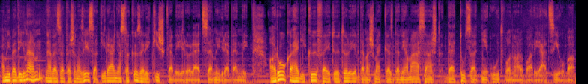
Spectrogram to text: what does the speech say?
Ami pedig nem, nevezetesen az észak irány, azt a közeli kiskevéről lehet szemügyre venni. A Rókahegyi kőfejtőtől érdemes megkezdeni a mászást, de tucatnyi útvonal variációba.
